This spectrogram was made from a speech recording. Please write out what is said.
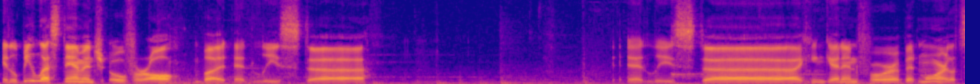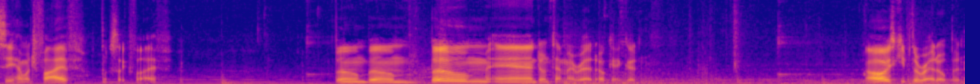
It'll be less damage overall, but at least, uh, at least, uh, I can get in for a bit more. Let's see, how much? Five? Looks like five. Boom, boom, boom, and don't tap my red. Okay, good. Always keep the red open.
